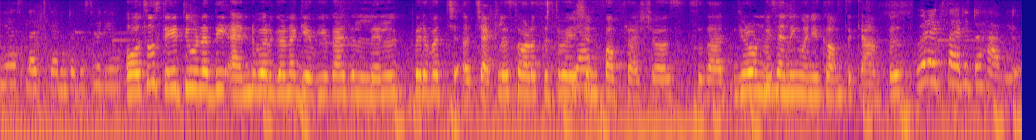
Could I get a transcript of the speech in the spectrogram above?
Yes, let's get into this video. Also, stay tuned at the end. We're gonna give you guys a little bit of a, ch- a checklist sort of situation Yes. for freshers so that you don't miss mm-hmm. anything when you come to campus. We're excited to have you.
